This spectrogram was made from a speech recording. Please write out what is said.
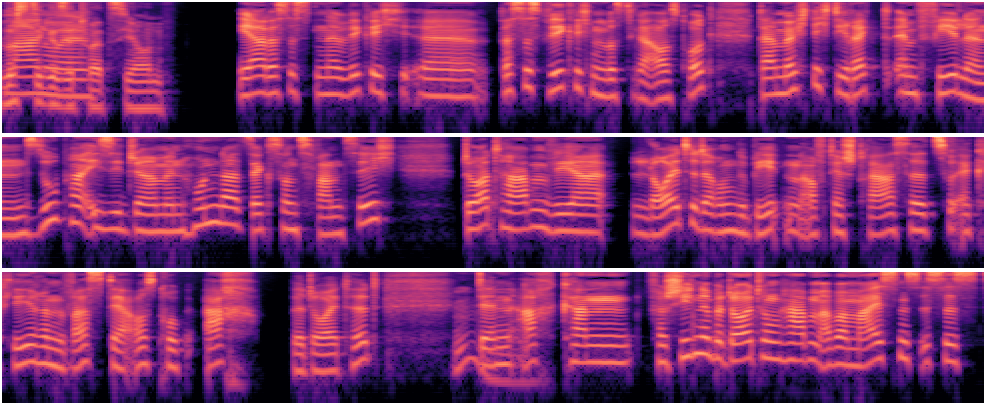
lustige Manuel. Situation. Ja, das ist eine wirklich, äh, das ist wirklich ein lustiger Ausdruck. Da möchte ich direkt empfehlen. Super Easy German 126. Dort haben wir Leute darum gebeten, auf der Straße zu erklären, was der Ausdruck ach bedeutet. Hm. Denn ach kann verschiedene Bedeutungen haben, aber meistens ist es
